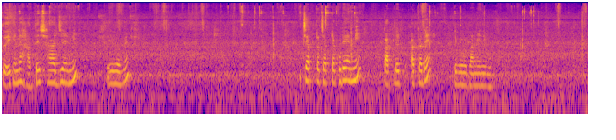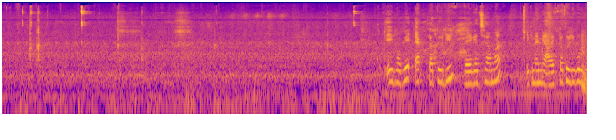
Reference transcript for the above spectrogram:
তো এখানে হাতের সাহায্যে আমি এইভাবে চ্যাপটা চ্যাপটা করে আমি কাটলেট আকারে এভাবে বানিয়ে নেব। এইভাবে একটা তৈরি হয়ে গেছে আমার। এখানে আমি আরেকটা তৈরি করব।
